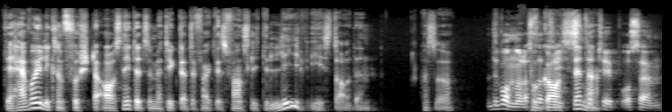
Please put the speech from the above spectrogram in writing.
Det här var ju liksom första avsnittet som jag tyckte att det faktiskt fanns lite liv i staden. Alltså, Det var några På statister gatorna. typ och sen,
